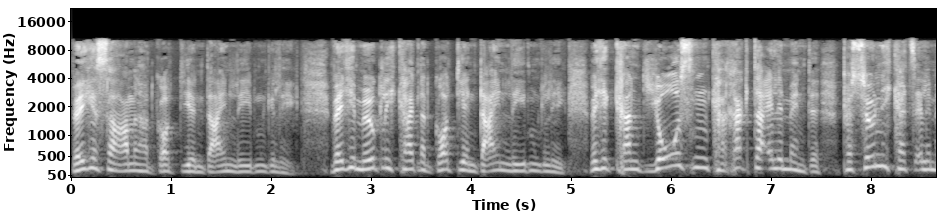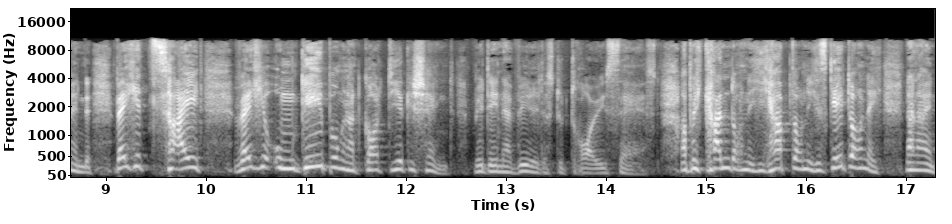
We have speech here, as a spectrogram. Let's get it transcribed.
Welche Samen hat Gott dir in dein Leben gelegt? Welche Möglichkeiten hat Gott dir in dein Leben gelegt? Welche grandiosen Charakterelemente, Persönlichkeitselemente, welche Zeit, welche Umgebungen hat Gott dir geschenkt, mit denen er will, dass du treu säst? Aber ich kann doch nicht, ich habe doch nicht, es geht doch nicht. Nein, nein,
